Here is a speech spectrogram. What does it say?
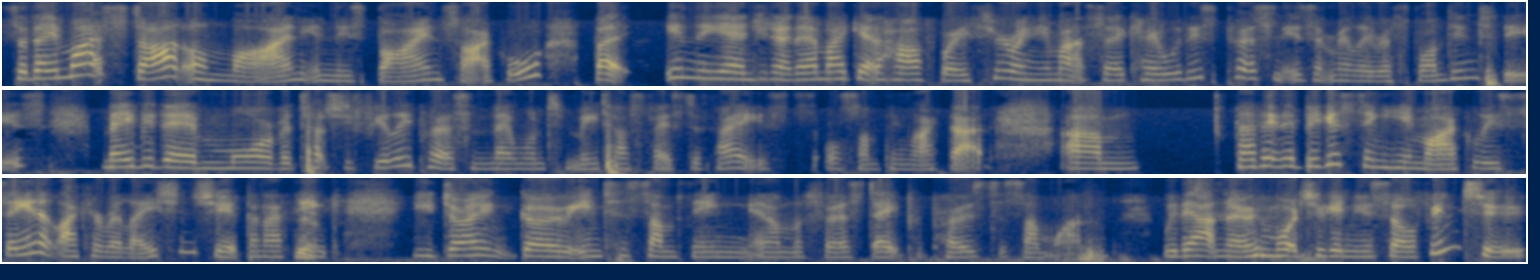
So they might start online in this buying cycle, but in the end, you know, they might get halfway through and you might say, okay, well, this person isn't really responding to this. Maybe they're more of a touchy-feely person. They want to meet us face-to-face -face or something like that. Um, I think the biggest thing here, Michael, is seeing it like a relationship. And I think yeah. you don't go into something and on the first date propose to someone without knowing what you're getting yourself into.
